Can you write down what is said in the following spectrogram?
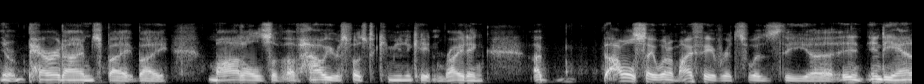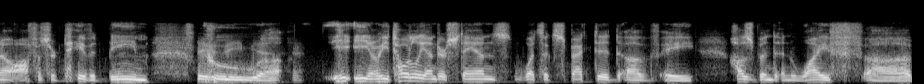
you know paradigms, by by models of, of how you're supposed to communicate in writing. I, I will say one of my favorites was the uh, Indiana officer David Beam, David who Beam, yeah. uh, he, you know, he totally understands what's expected of a husband and wife, uh,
